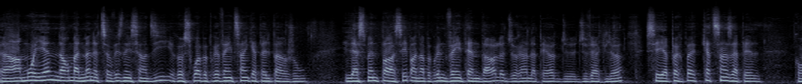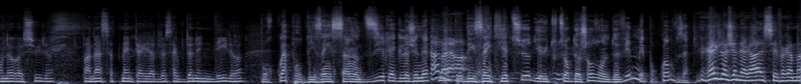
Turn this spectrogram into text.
euh, en moyenne, normalement, notre service d'incendie reçoit à peu près 25 appels par jour. Et la semaine passée, pendant à peu près une vingtaine d'heures, durant la période du, du verglas, c'est à peu près 400 appels qu'on a reçus là, pendant cette même période-là. Ça vous donne une idée. Là. Pourquoi? Pour des incendies, règle générale, Ben, ou pour en- des inquiétudes? Il y a eu toutes sortes de choses, on le devine, mais pourquoi on vous appelle? Règle générale, c'est vraiment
